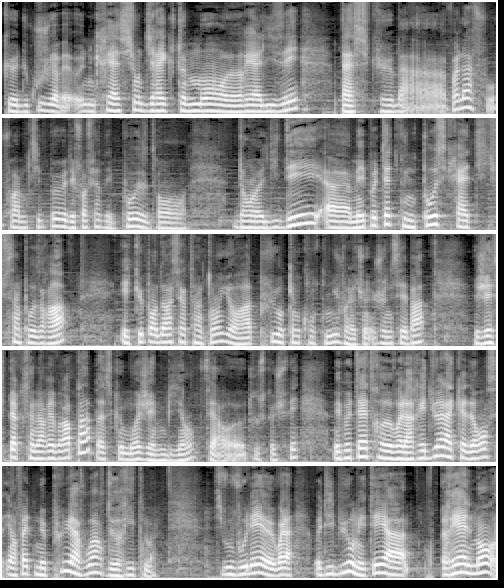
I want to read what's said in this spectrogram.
que du coup j'avais une création directement réalisée, parce que bah voilà, faut, faut un petit peu des fois faire des pauses dans dans l'idée, mais peut-être qu'une pause créative s'imposera et que pendant un certain temps il n'y aura plus aucun contenu. Voilà, je, ne sais pas. J'espère que ça n'arrivera pas parce que moi j'aime bien faire euh, tout ce que je fais, mais peut-être euh, voilà réduire la cadence et en fait ne plus avoir de rythme. Si vous voulez, euh, voilà, au début on était à réellement,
